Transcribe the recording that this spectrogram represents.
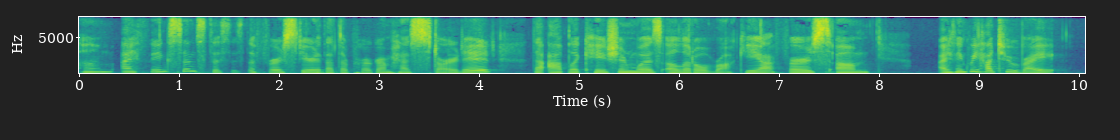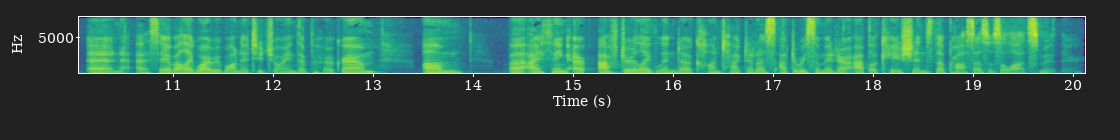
Um, I think since this is the first year that the program has started, the application was a little rocky at first. Um, I think we had to write an essay about like why we wanted to join the program. Um, but I think after like Linda contacted us after we submitted our applications, the process was a lot smoother.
